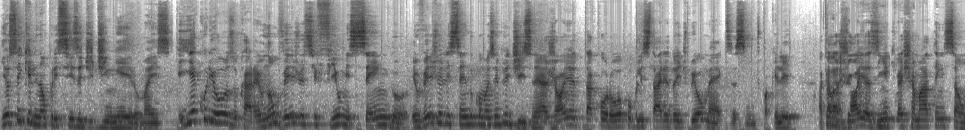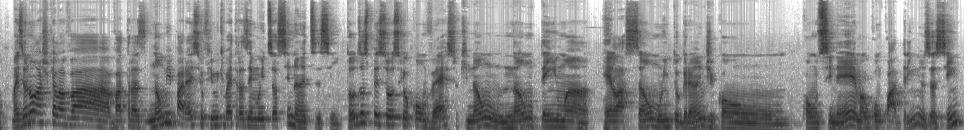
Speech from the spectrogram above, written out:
E eu sei que ele não precisa de dinheiro, mas. E é curioso, cara. Eu não vejo esse filme sendo. Eu vejo ele sendo, como eu sempre disse, né? A joia da coroa publicitária do HBO Max, assim. Tipo, aquele. Aquela Também. joiazinha que vai chamar a atenção. Mas eu não acho que ela vá, vá trazer. Não me parece o filme que vai trazer muitos assinantes, assim. Todas as pessoas que eu converso que não, não têm uma relação muito grande com, com cinema ou com quadrinhos, assim,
